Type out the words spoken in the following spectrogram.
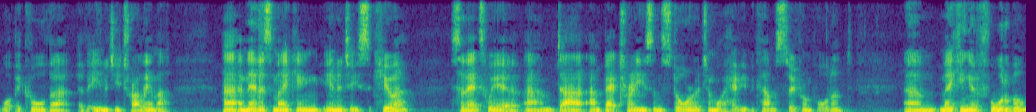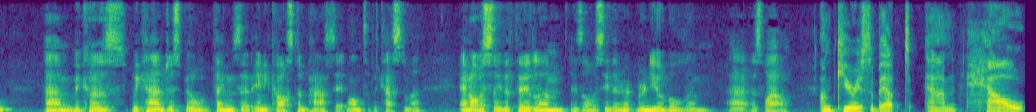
what they call the, the energy trilemma uh, and that is making energy secure. So that's where um, da- um, batteries and storage and what have you becomes super important. Um, making it affordable um, because we can't just build things at any cost and pass that on to the customer. And obviously, the third limb is obviously the re- renewable limb uh, as well. I'm curious about um, how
